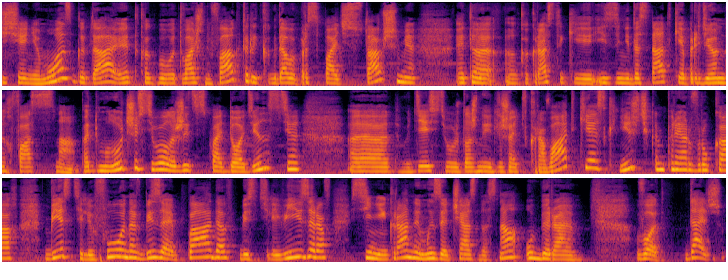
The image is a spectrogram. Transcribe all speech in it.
очищение мозга, да, это как бы вот важный фактор, и когда вы просыпаетесь уставшими, это э, как раз-таки из-за недостатки определенных фаз сна. Поэтому лучше всего ложиться спать до 11, в 10 вы уже должны лежать в кроватке с книжечкой, например, в руках, без телефонов, без айпадов, без телевизоров, синие экраны мы за час до сна убираем. Вот. Дальше.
